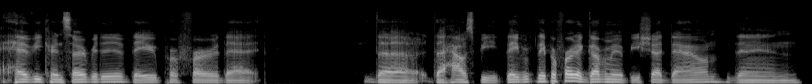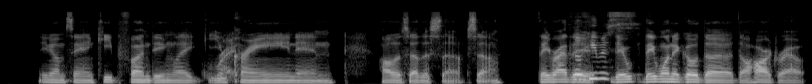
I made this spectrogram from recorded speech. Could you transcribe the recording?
heavy conservative. They prefer that the the House be they they prefer the government be shut down than you know what I'm saying keep funding like right. Ukraine and all this other stuff. So they rather so was, they they want to go the the hard route.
